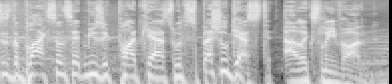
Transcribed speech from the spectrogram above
This is the Black Sunset Music Podcast with special guest Alex Leavon.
